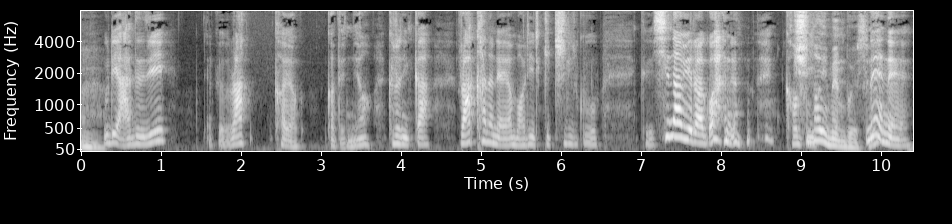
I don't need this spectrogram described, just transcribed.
음. 우리 아들이 그 락커였거든요. 그러니까 락하는 애요. 머리 이렇게 길고 그 신하위라고 하는 거기 신하위 멤버였어요. 네네.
